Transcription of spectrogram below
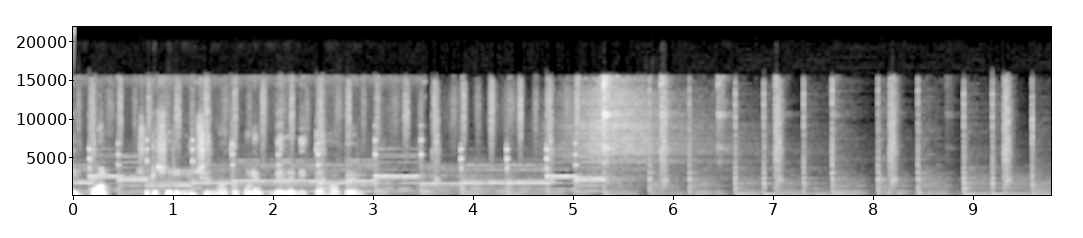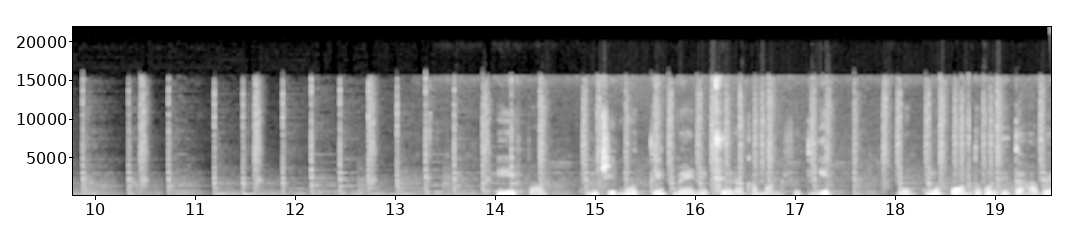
এরপর ছোট ছোট লুচির মতো করে বেলে নিতে হবে। এরপর লুচির মধ্যে ম্যারিনেট করে রাখা মাংস দিয়ে মুখগুলো বন্ধ করে দিতে হবে।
